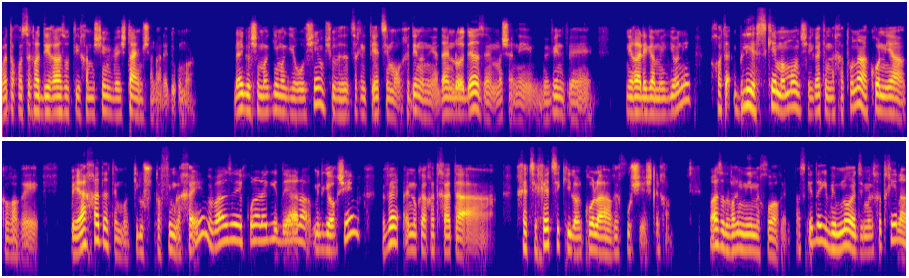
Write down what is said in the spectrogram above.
ואתה חוסך לדירה הזאת 52 שנה לדוגמה. ברגע שמגיעים הגירושים, שוב, זה צריך להתייעץ עם עורך דין, אני עדיין לא יודע, זה מה שאני מבין ונראה לי גם הגיוני. בלי הסכם ממון שהגעתם לחתונה, הכל נהיה כבר אה, ביחד, אתם כאילו שותפים לחיים, ואז היא יכולה להגיד, יאללה, מתגרשים, ואני לוקח לך את החצי חצי, כאילו, על כל הרכוש שיש לך. ואז הדברים נהיים מכוערים. אז כדי למנוע את זה מלכתחילה,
